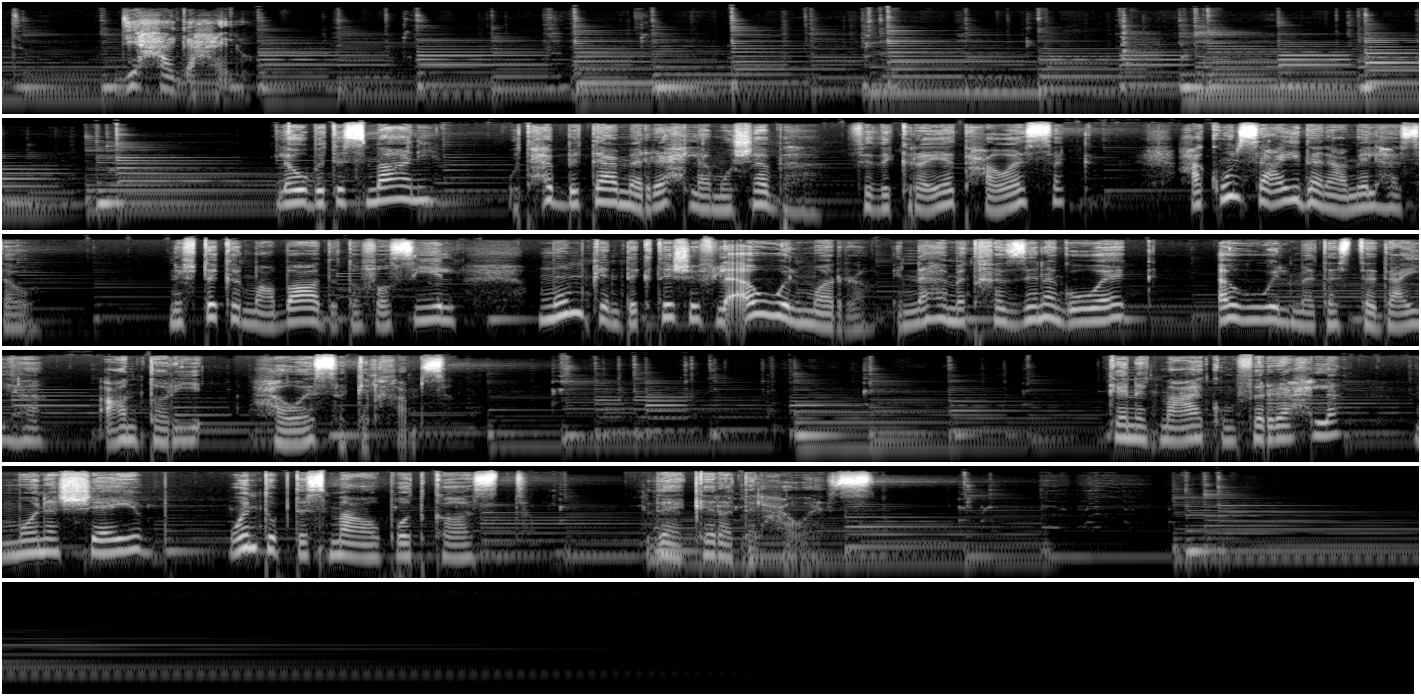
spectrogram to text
دي حاجة حلوة. لو بتسمعني وتحب تعمل رحلة مشابهة في ذكريات حواسك هكون سعيدة نعملها سوا. نفتكر مع بعض تفاصيل ممكن تكتشف لأول مرة إنها متخزنة جواك أول ما تستدعيها عن طريق حواسك الخمسة. كانت معاكم في الرحلة منى الشايب وانتوا بتسمعوا بودكاست ذاكرة الحواس.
